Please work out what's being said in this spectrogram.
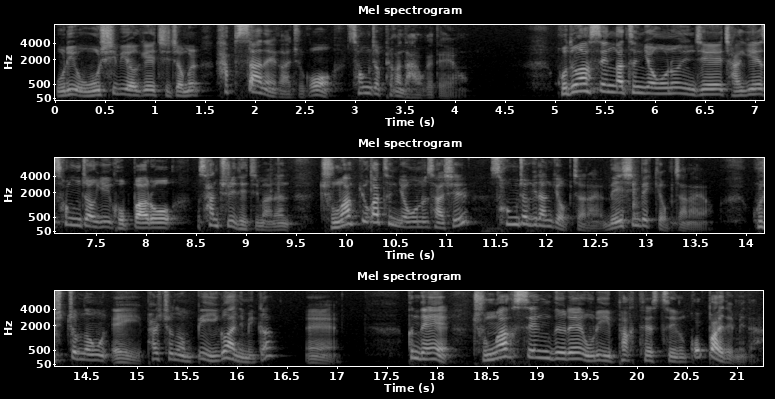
우리 50여 개의 지점을 합산해 가지고 성적표가 나오게 돼요. 고등학생 같은 경우는 이제 자기의 성적이 곧바로 산출이 되지만은 중학교 같은 경우는 사실 성적이란 게 없잖아요. 내신밖에 없잖아요. 90점 넘으면 A, 80점 넘으면 B 이거 아닙니까? 예. 근데 중학생들의 우리 입학 테스트 이건 꼭 봐야 됩니다.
